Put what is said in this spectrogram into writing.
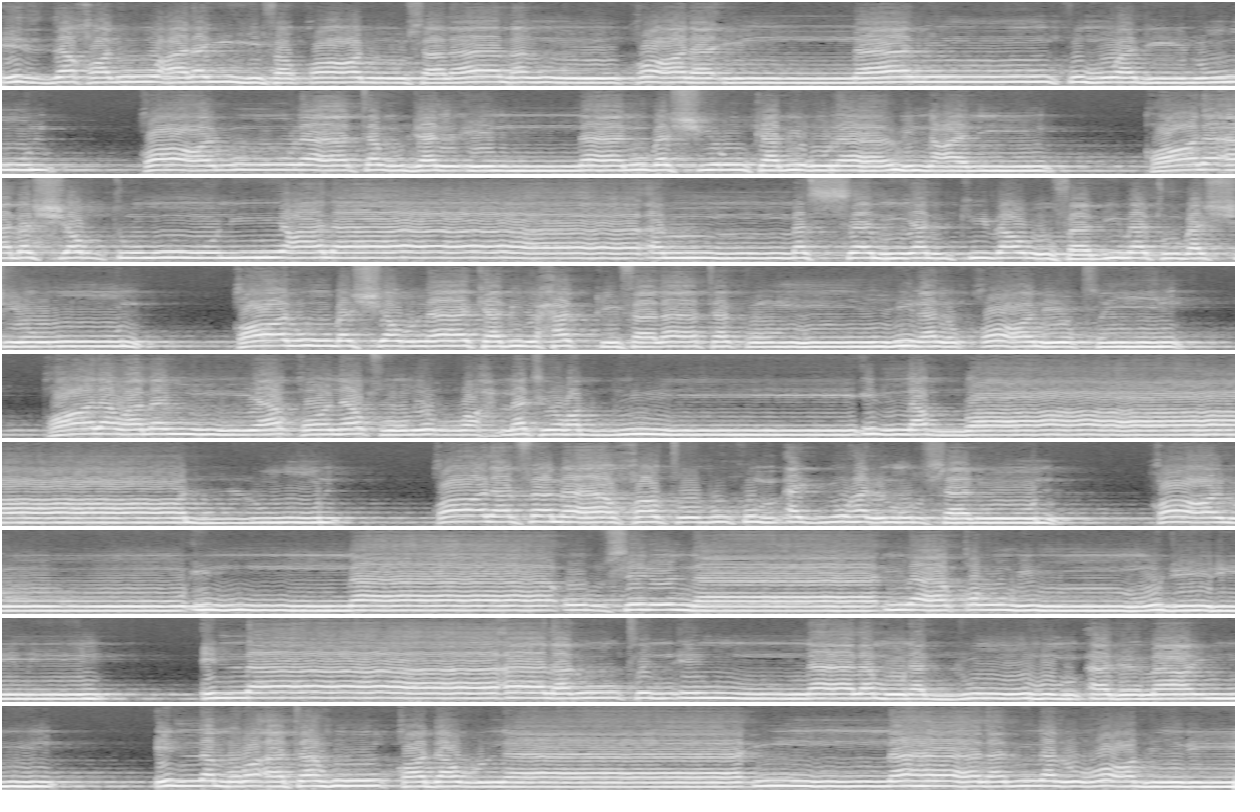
إذ دخلوا عليه فقالوا سلاما قال إنا منكم وجلون قالوا لا توجل إنا نبشرك بغلام عليم قال أبشرتموني على أن مسني الكبر فبم تبشرون قالوا بشرناك بالحق فلا تكن من القانطين. قال ومن يقنط من رحمة ربي إلا الضالون. قال فما خطبكم أيها المرسلون؟ قالوا إِنَّا أرسلنا إلى قوم مجرمين إلا آل لوط إنا لمنجوهم أجمعين إلا امرأته قدرنا إنها لمن الغابرين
